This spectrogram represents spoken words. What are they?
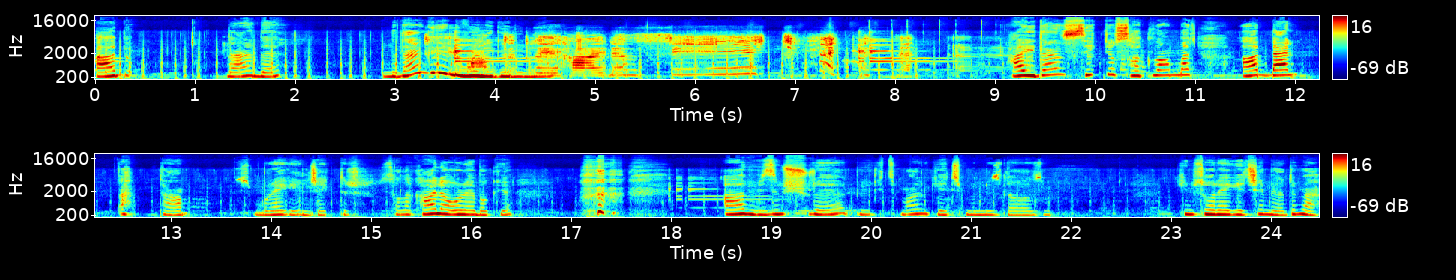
Abi nerede? Neden Granny böyle görünüyor? Hayden sik diyor saklambaç. Abi ben... Ah, tamam. Şimdi buraya gelecektir. Salak hala oraya bakıyor. Abi bizim şuraya büyük ihtimal geçmemiz lazım. Kimse oraya geçemiyor değil mi?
